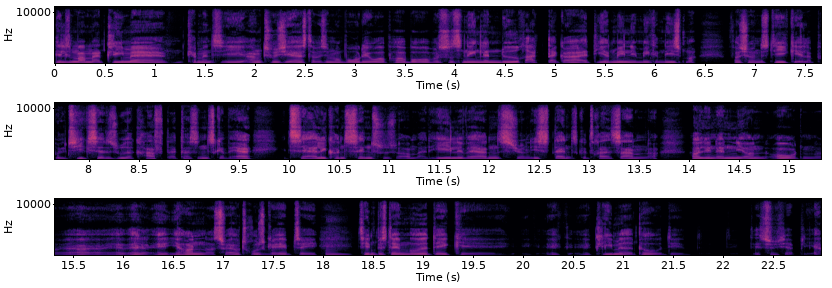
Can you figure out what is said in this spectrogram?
det er ligesom om, at klima, kan man sige, entusiaster, hvis man må bruge det ord, påberåber så sådan en eller anden nødret, der gør, at de almindelige mekanismer for journalistik eller politik sættes ud af kraft, at der sådan skal være et særligt konsensus om, at hele verdens journaliststand skal træde sammen og holde hinanden i orden, øh, øh, øh, i hånden og svæve troskab mm. til, mm. til en bestemt måde at dække øh, øh, klimaet på. Det, det, det synes jeg bliver...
